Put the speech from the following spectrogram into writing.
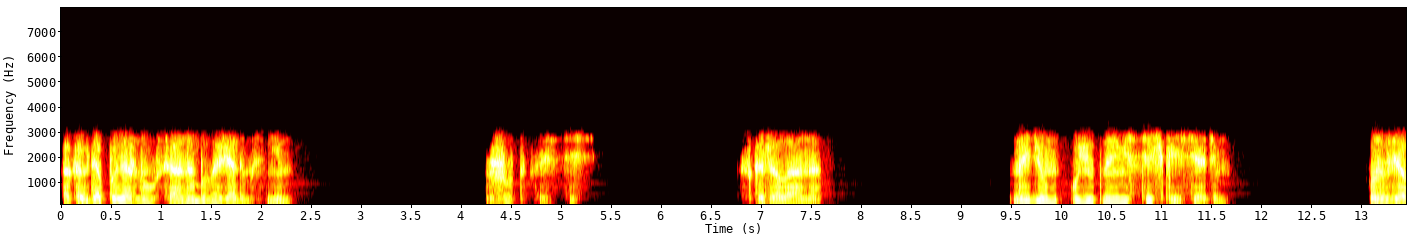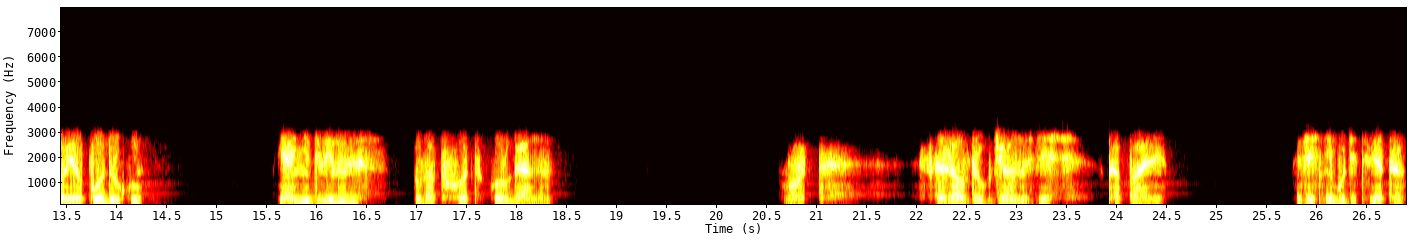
а когда повернулся, она была рядом с ним. «Жутко здесь», — сказала она. «Найдем уютное местечко и сядем». Он взял ее под руку, и они двинулись в обход кургана. «Вот», — сказал вдруг Джон, — «здесь копали. Здесь не будет ветра».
